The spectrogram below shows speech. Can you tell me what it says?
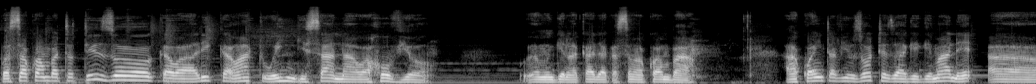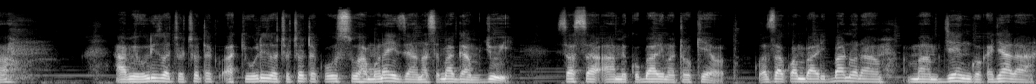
kwa sababu kwamba tatizo kawaalika watu wengi sana wahovyo. Huyo mwingine akaja akasema kwamba uh, kwa interview zote za Gegemane uh, ameulizwa chochote, akiulizwa chochote kuhusu Harmonize anasemaga mjui. Sasa amekubali matokeo kwa sababu kwamba alibanwa na mamjengo Kajala,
